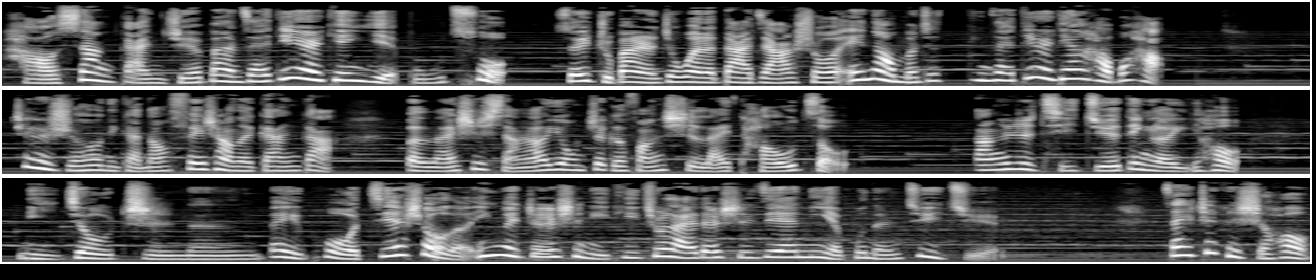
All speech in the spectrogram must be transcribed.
好像感觉办在第二天也不错，所以主办人就问了大家说：“诶，那我们就定在第二天好不好？”这个时候你感到非常的尴尬，本来是想要用这个方式来逃走，当日期决定了以后。你就只能被迫接受了，因为这个是你提出来的时间，你也不能拒绝。在这个时候，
